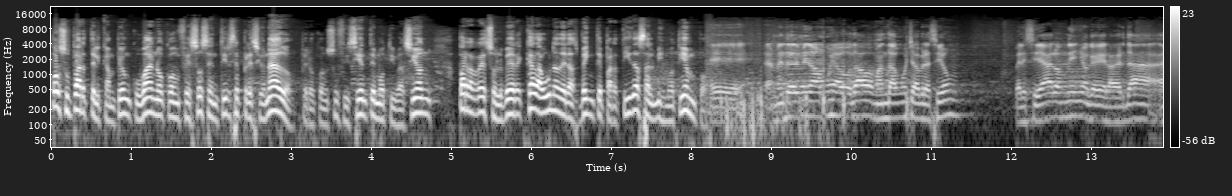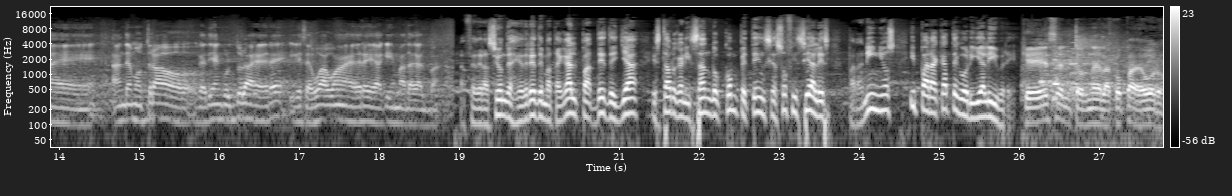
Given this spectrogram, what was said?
Por su parte, el campeón cubano confesó sentirse presionado, pero con suficiente motivación para resolver cada una de las 20 partidas al mismo tiempo. Eh, realmente he terminado muy agotado, me han dado mucha presión. Felicidades a los niños que la verdad eh, han demostrado que tienen cultura de ajedrez y que se juega buen ajedrez aquí en Matagalpa. La Federación de Ajedrez de Matagalpa desde ya está organizando competencias oficiales para niños y para categoría libre. que es el torneo de la Copa de Oro,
